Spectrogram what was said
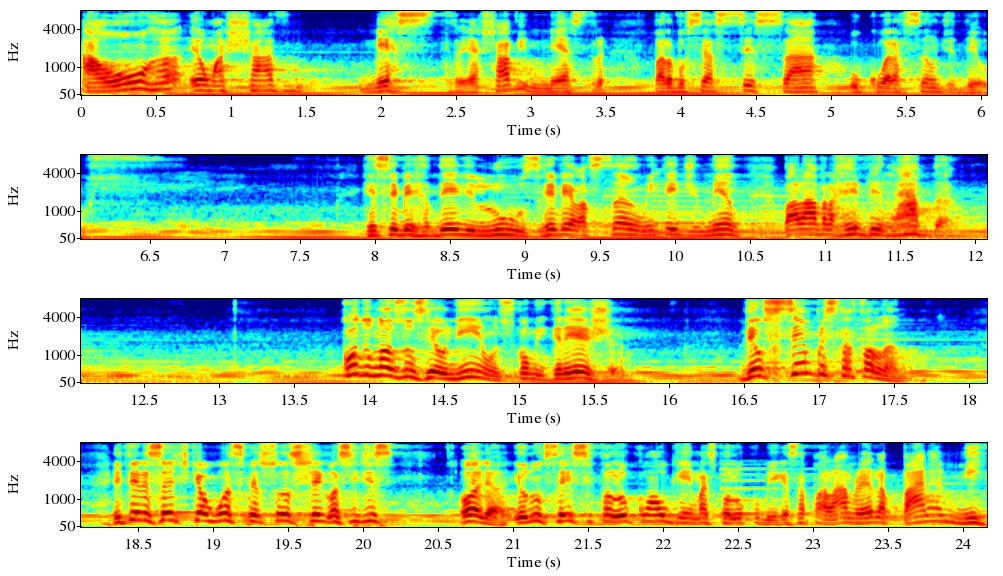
A honra é uma chave mestra, é a chave mestra para você acessar o coração de Deus. Receber dele luz, revelação, entendimento, palavra revelada. Quando nós nos reunimos como igreja, Deus sempre está falando. Interessante que algumas pessoas chegam assim e dizem: Olha, eu não sei se falou com alguém, mas falou comigo. Essa palavra era para mim.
